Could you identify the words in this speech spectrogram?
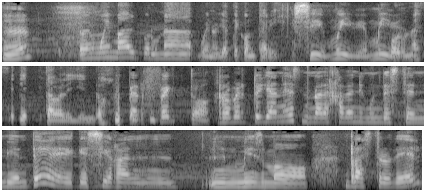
¿Eh? Estoy muy mal por una. Bueno, ya te contaré. Sí, muy bien, muy Por bien. una serie que estaba leyendo. Perfecto. Roberto Llanes no ha dejado ningún descendiente eh, que siga el, el mismo rastro de él.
